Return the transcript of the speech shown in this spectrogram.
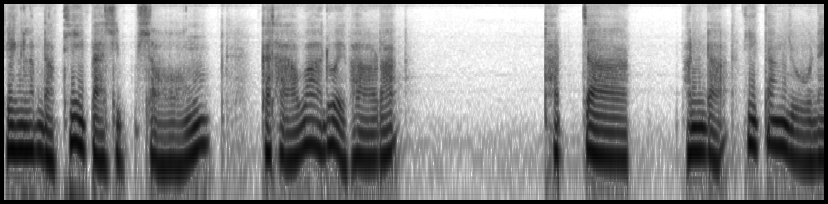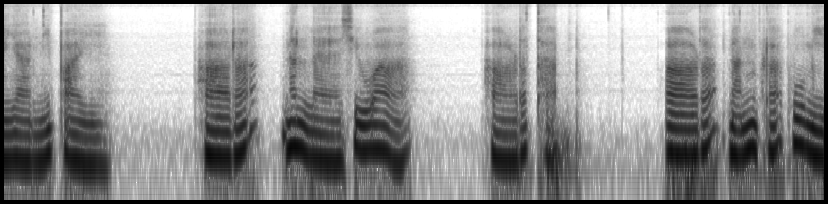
เพลงลำดับที่ 82คาถาว่าด้วยภาระ ถัดจากพันดะที่ตั้งอยู่ในยานนี้ไป ภาระนั่นแลชื่อว่า ภารัตะภาระนั้นพระผู้มี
